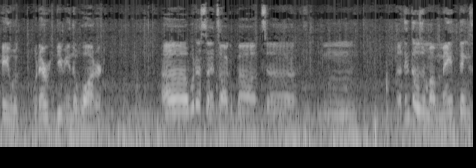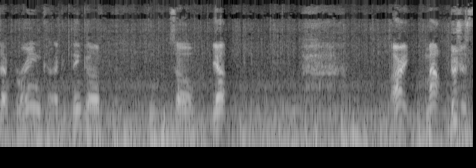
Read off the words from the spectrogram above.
hey, whatever can get me in the water. Uh, what else did I talk about? Uh, mm, I think those are my main things I bring I can think of. So, yep. All right, I'm out. Deuces.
